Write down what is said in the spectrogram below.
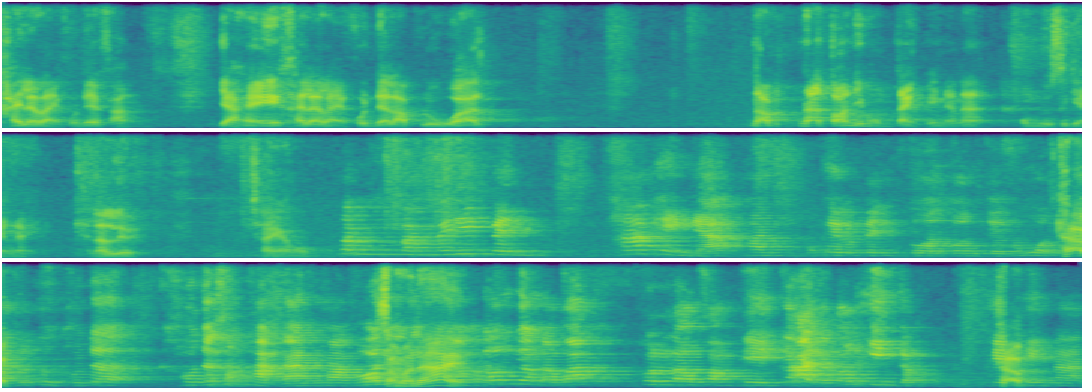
ใครหลาย ๆ คนได้ฟัง อยากให้ใครหลาย ๆ คนได้รับรู้ว่าณณตอนที่ผมแต่งเพลงนั้นอะผมรู้สึกยังไงแค่นั้นเลย ใช่ครับผมมันมันไม่ได้เป็นถ้าเพลงเนี้ย มันโอเคมันเป็นตัวตนเจอทั้งหมดครับแต่ก็คือเขาจะเขาจะสัมผัสได้ใช่ไหมเพราะว่าสัมผัสได้เราต้องยอมรับว่า คนเราฟังเพลงก็อาจจะต้องอินกับเพลงครับเพลงนั้น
